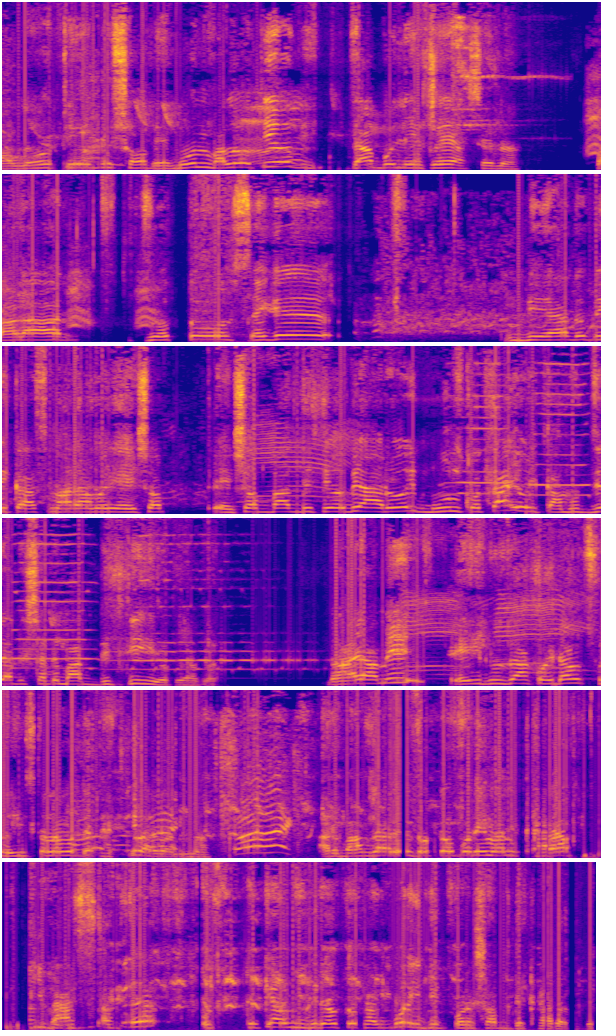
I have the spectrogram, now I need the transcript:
ভালো হতে হবে সব এমন ভালো হতে হবে যা বলে হয়ে আসে না। পাড়ার যত সেগে বেয়াদবি, কাজ মারামারি, এইসব এইসব বাদ দিতে হবে, আর ওই মূল কথাই ওই কামুকজাদের সাথে বাদ দিতেই হবে আমার ভাই, আমি এই রোজা কইটাও সহি সালামতে থাকতে পারবেন না। আর বাজারে যত পরিমাণ খারাপ কাজ আছে, ওর থেকে আমি বিরত থাকব, ঈদের পরে সব দেখা যাবে।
